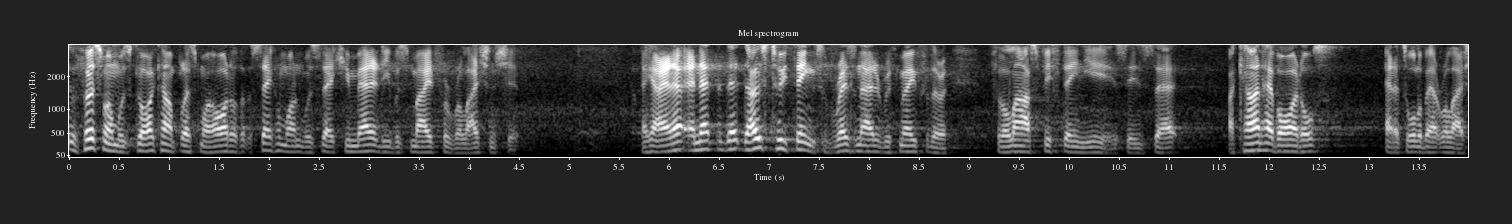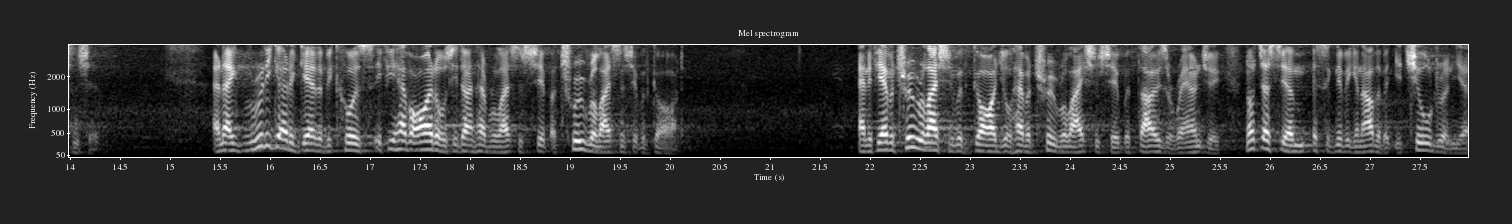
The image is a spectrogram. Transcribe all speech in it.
the first one was God can't bless my idol, but the second one was that humanity was made for relationship. Okay, and, and that, that, those two things have resonated with me for the, for the last 15 years is that I can't have idols and it's all about relationship. And they really go together because if you have idols, you don't have a relationship, a true relationship with God. And if you have a true relationship with God, you'll have a true relationship with those around you. Not just your significant other, but your children, your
